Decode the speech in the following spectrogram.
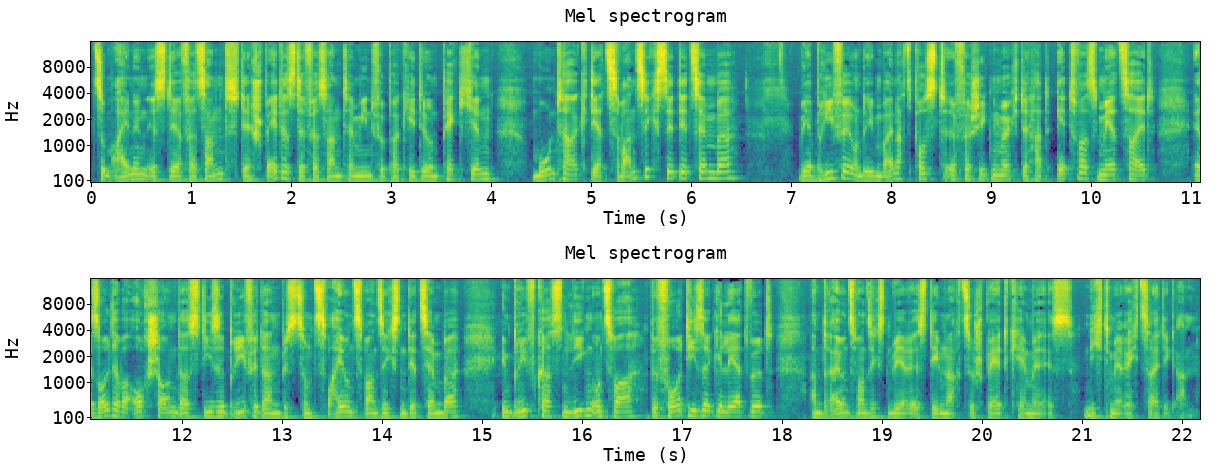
Zum einen ist der Versand, der späteste Versandtermin für Pakete und Päckchen Montag, der 20. Dezember. Wer Briefe und eben Weihnachtspost äh, verschicken möchte, hat etwas mehr Zeit. Er sollte aber auch schauen, dass diese Briefe dann bis zum 22. Dezember im Briefkasten liegen und zwar bevor dieser geleert wird. Am 23. wäre es demnach zu spät, käme es nicht mehr rechtzeitig an.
